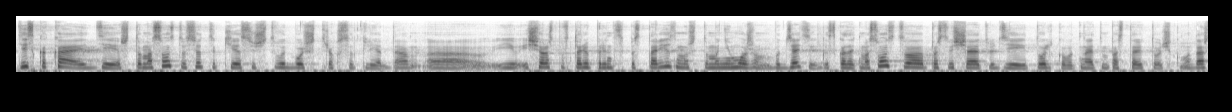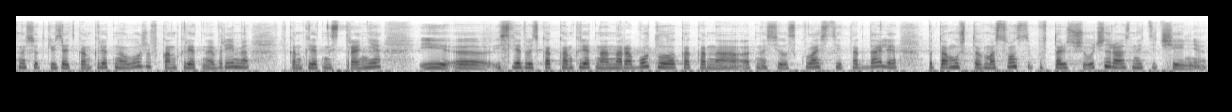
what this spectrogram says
Здесь какая идея? Что масонство все-таки существует больше 300 лет. Да? Э, и еще раз повторю принцип историзма, что мы не можем вот взять и сказать, масонство просвещает людей, только вот на этом поставить точку. Мы должны все-таки взять конкретную ложу в конкретное время, в конкретной стране и э, исследовать, как конкретно она работала, как она относилась к власти и так далее, потому что в масонстве, повторюсь, еще очень разные течения.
